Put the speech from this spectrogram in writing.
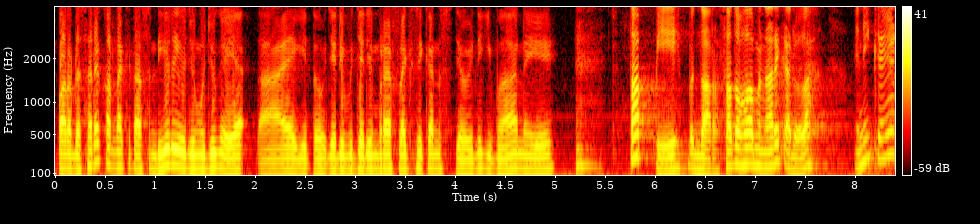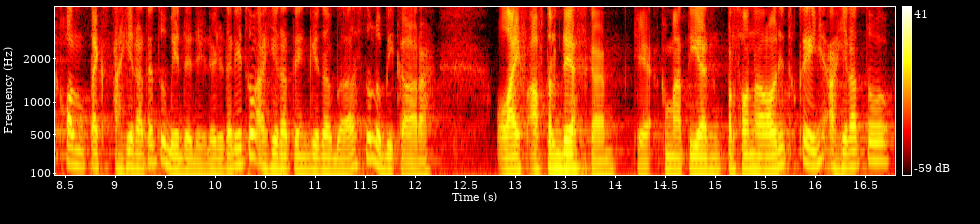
pada dasarnya karena kita sendiri ujung-ujungnya ya, kayak gitu. Jadi jadi merefleksikan sejauh ini gimana ya? Tapi bentar, satu hal menarik adalah ini kayaknya konteks akhiratnya tuh beda deh. Dari tadi tuh akhirat yang kita bahas tuh lebih ke arah life after death kan. Kayak kematian personal itu kayaknya akhirat tuh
